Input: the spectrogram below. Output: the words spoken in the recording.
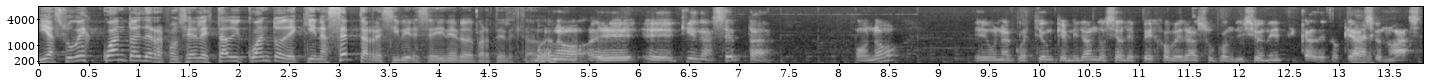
Y a su vez, ¿cuánto hay de responsabilidad del Estado y cuánto de quien acepta recibir ese dinero de parte del Estado? Bueno, eh, eh, quien acepta o no es una cuestión que mirándose al espejo verá su condición ética de lo que Claro. hace o no hace.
